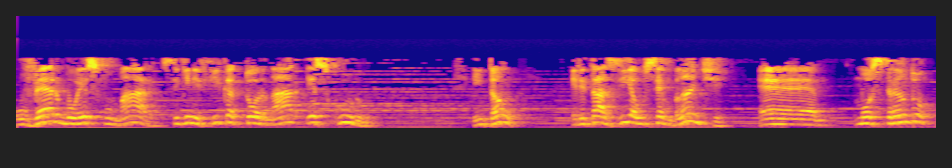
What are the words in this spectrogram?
O verbo esfumar significa tornar escuro. Então, ele trazia o semblante é, mostrando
